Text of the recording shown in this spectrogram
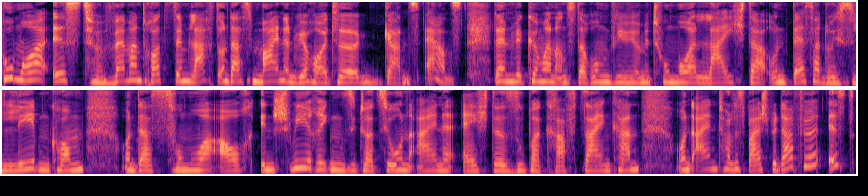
Humor ist, wenn man trotzdem lacht und das meinen wir heute ganz ernst. Denn wir kümmern uns darum, wie wir mit Humor leichter und besser durchs Leben kommen und dass Humor auch in schwierigen Situationen eine echte Superkraft sein kann. Und ein tolles Beispiel dafür ist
